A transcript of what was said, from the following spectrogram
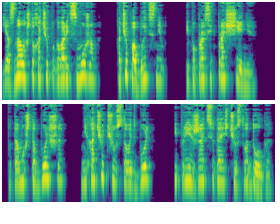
Я знала, что хочу поговорить с мужем, хочу побыть с ним и попросить прощения, потому что больше не хочу чувствовать боль и приезжать сюда из чувства долга.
